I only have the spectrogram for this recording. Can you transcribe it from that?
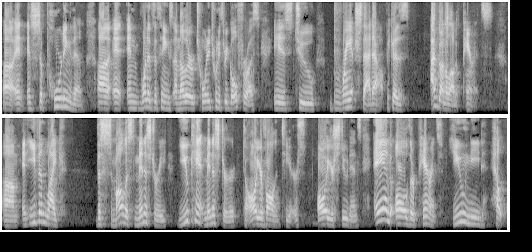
uh, and, and supporting them. Uh, and, and one of the things, another 2023 goal for us is to branch that out because I've got a lot of parents. Um, and even like the smallest ministry, you can't minister to all your volunteers all your students, and all their parents. You need help.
